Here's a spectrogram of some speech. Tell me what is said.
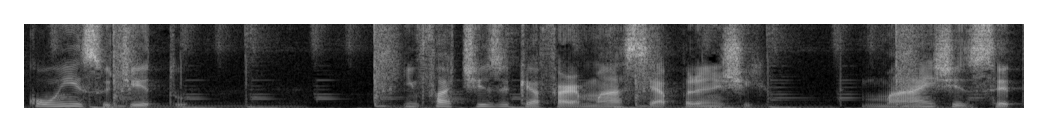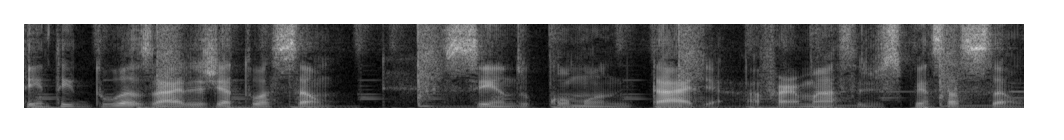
Com isso dito, enfatizo que a farmácia abrange mais de 72 áreas de atuação, sendo comunitária a farmácia de dispensação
